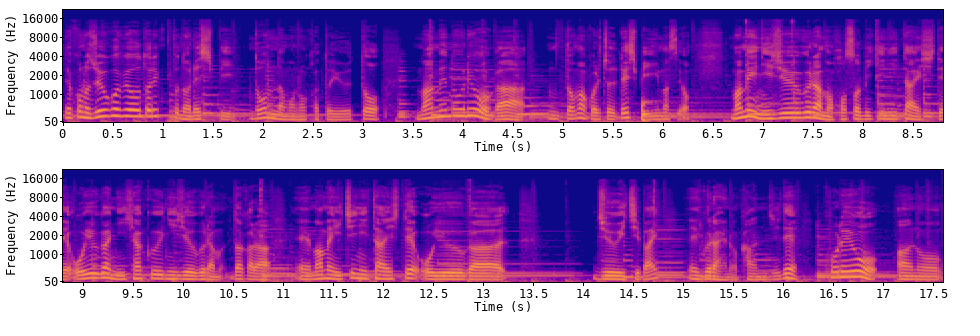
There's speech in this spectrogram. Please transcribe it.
でこの15秒ドリップのレシピどんなものかというと豆の量が、うんとまあ、これちょっとレシピ言いますよ。豆 20g 細引きに対してお湯が 220g だから、えー、豆1に対してお湯が11倍ぐらいの感じでこれをあの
